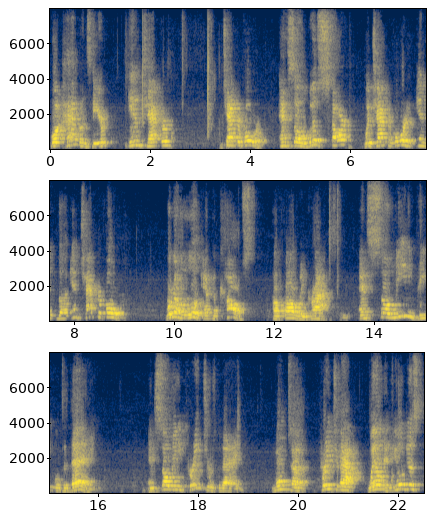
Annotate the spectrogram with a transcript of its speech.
what happens here in chapter, chapter 4. And so we'll start with chapter 4. In, the, in chapter 4, we're going to look at the cost of following Christ. And so many people today, and so many preachers today, want to preach about, well, if you'll just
